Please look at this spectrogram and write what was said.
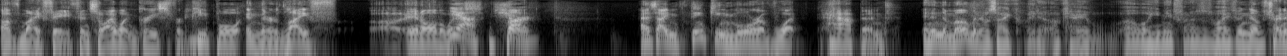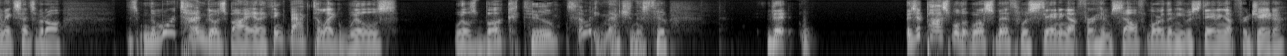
of my faith. And so I want grace for people in their life uh, in all the ways. Yeah, sure. But as I'm thinking more of what happened, and in the moment, it was like, wait, okay, oh, well, he made fun of his wife, and I was trying to make sense of it all. The more time goes by, and I think back to like Will's Will's book too. Somebody mentioned this too. That is it possible that Will Smith was standing up for himself more than he was standing up for Jada?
